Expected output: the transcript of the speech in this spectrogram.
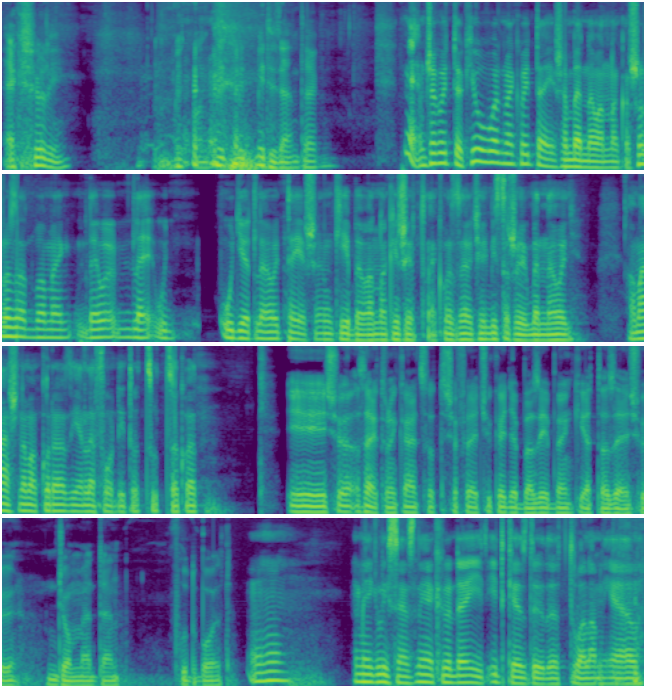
Actually? Mit, mond, mit, mit, mit üzentek? nem, csak hogy tök jó volt, meg hogy teljesen benne vannak a sorozatban, meg, de le, úgy, úgy jött le, hogy teljesen képbe vannak és értenek hozzá, úgyhogy biztos vagyok benne, hogy ha más nem, akkor az ilyen lefordított cuccokat. És az Electronic Arts-ot se felejtsük, hogy ebben az évben kiadta az első John Madden futballt. Uh-huh. Még licensz nélkül, de itt, itt kezdődött valami el.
